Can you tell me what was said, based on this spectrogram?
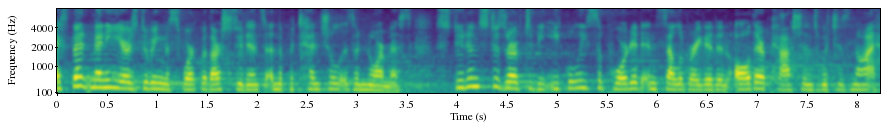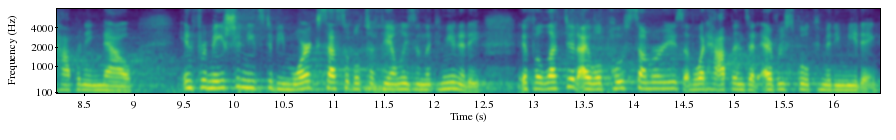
I spent many years doing this work with our students, and the potential is enormous. Students deserve to be equally supported and celebrated in all their passions, which is not happening now. Information needs to be more accessible to families in the community. If elected, I will post summaries of what happens at every school committee meeting.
